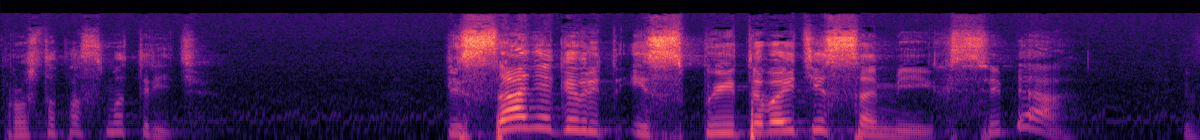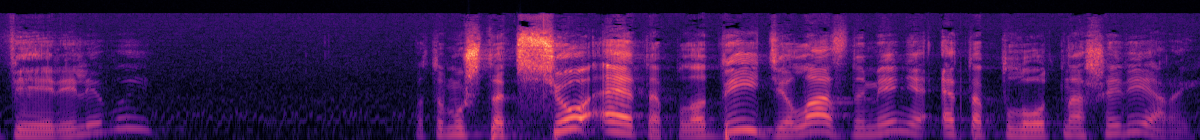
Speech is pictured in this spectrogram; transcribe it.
Просто посмотрите. Писание говорит, испытывайте самих себя. Верили вы? Потому что все это, плоды, дела, знамения, это плод нашей веры.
